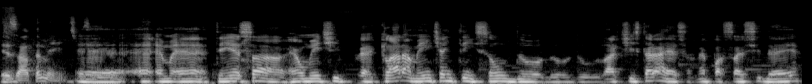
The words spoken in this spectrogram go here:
Exatamente. É, é, é, é, tem essa, realmente, é, claramente a intenção do, do, do artista era essa, né? Passar essa ideia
